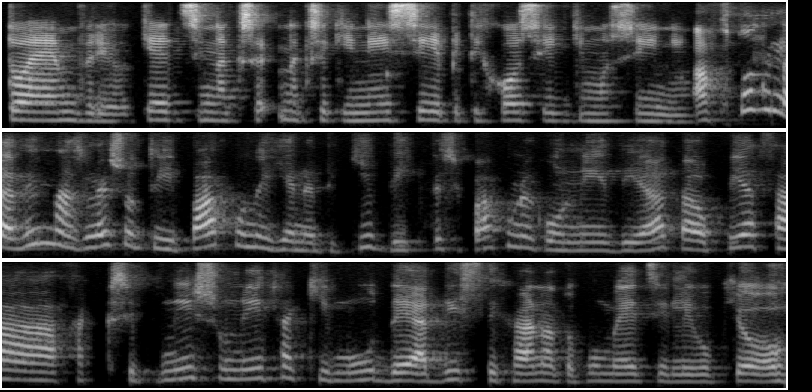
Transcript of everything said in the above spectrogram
το έμβριο και έτσι να, να ξεκινήσει επιτυχώς η εγκυμοσύνη. Αυτό δηλαδή μας λες ότι υπάρχουν γενετικοί δείκτες, υπάρχουν γονίδια τα οποία θα, θα ξυπνήσουν ή θα κοιμούνται αντίστοιχα, να το πούμε έτσι λίγο πιο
